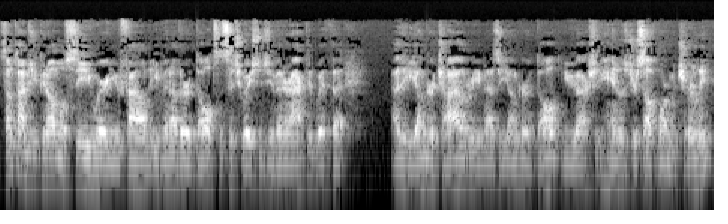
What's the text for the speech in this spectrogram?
sometimes you can almost see where you found even other adults and situations you've interacted with that as a younger child or even as a younger adult, you actually handled yourself more maturely.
